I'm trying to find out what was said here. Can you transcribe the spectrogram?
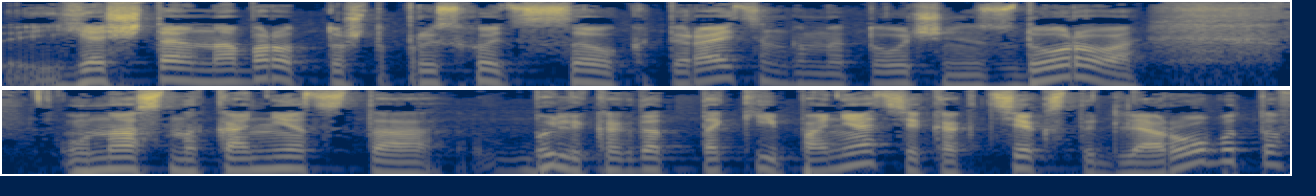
я считаю, наоборот, то, что происходит с SEO-копирайтингом, это очень здорово. У нас, наконец-то, были когда-то такие понятия, как тексты для роботов,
